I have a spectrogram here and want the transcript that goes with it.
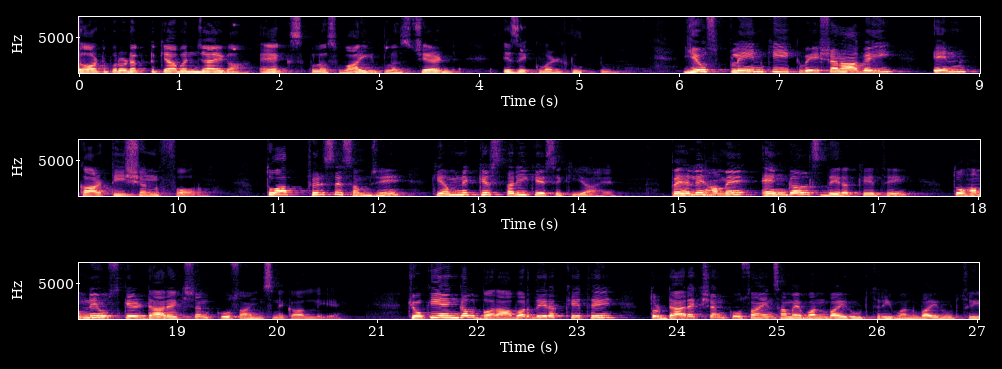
डॉट प्रोडक्ट क्या बन जाएगा x plus y plus z is equal to two ये उस प्लेन की इक्वेशन आ गई इन कार्टिशन फॉर्म तो आप फिर से समझें कि हमने किस तरीके से किया है पहले हमें एंगल्स दे रखे थे तो हमने उसके डायरेक्शन कोसाइंस निकाल लिए क्योंकि एंगल बराबर दे रखे थे तो डायरेक्शन कोसाइंस हमें one by root three one by root three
